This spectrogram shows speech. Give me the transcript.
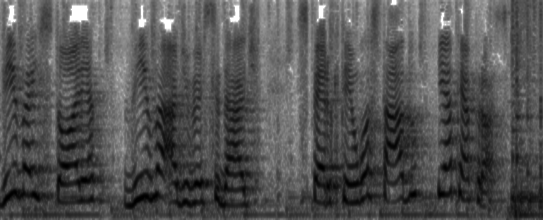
Viva a história, viva a diversidade. Espero que tenham gostado e até a próxima.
